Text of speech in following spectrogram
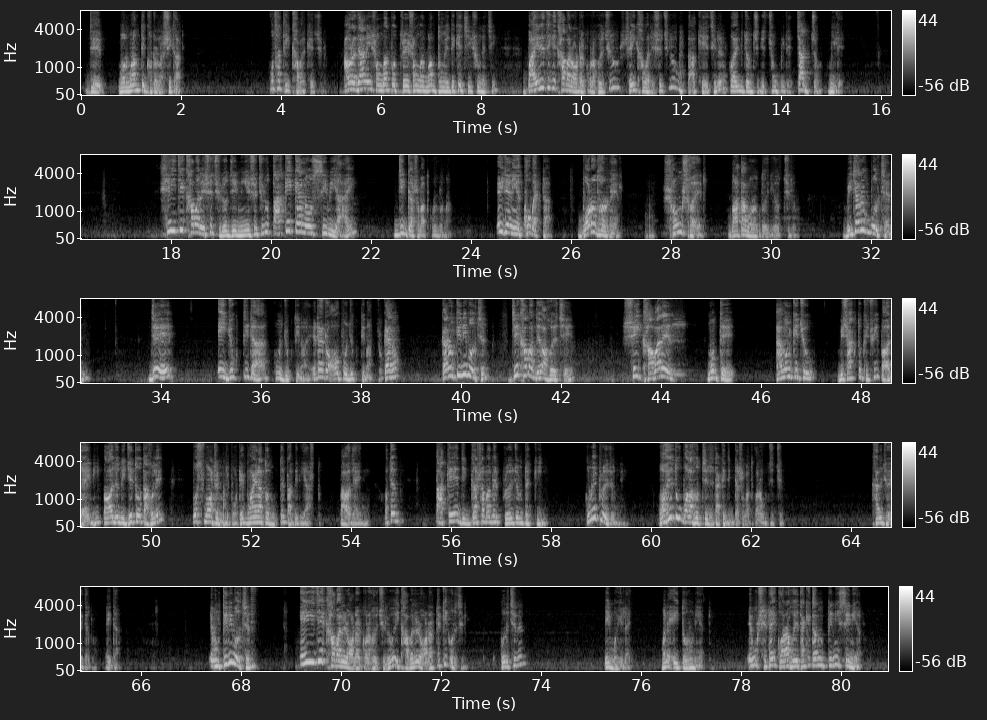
যে মর্মান্তিক ঘটনা শিকার, কোথা থেকে খাবার খেয়েছিল? আমরা জানি, সংবাদপত্রে, সংবাদ মাধ্যমে দেখেছি, শুনেছি, বাইরে থেকে খাবার অর্ডার করা হয়েছিল, সেই খাবার এসেছিল তা খেয়েছিলেন কয়েকজন চিকিৎসক মিলে, চারজন মিলে। সেই যে খাবার এসেছিল, যে নিয়ে এসেছিল, তাকে কেন সিবিআই জিজ্ঞাসাবাদ করল না? এইটা নিয়ে খুব একটা বড় ধরনের সংশয়ের বাতাবরণ তৈরি হচ্ছিল। বিচারক বলছেন যে এই যুক্তিটা কোনো যুক্তি নয়, এটা একটা অপযুক্তি মাত্র। কেন? কারণ তিনি বলছেন, যে খাবার দেওয়া হয়েছে, সেই খাবারের মধ্যে এমন কিছু বিষাক্ত কিছুই পাওয়া যায়নি। পাওয়া যদি যেত তাহলে পোস্টমর্টেম রিপোর্টে ময়নাতদন্তে তা বেরিয়ে আসতো, পাওয়া যায়নি। অতএব তাকে জিজ্ঞাসাবাদের প্রয়োজনটা কি? কোনো প্রয়োজন নেই। অহেতু বলা হচ্ছে যে তাকে জিজ্ঞাসাবাদ করা উচিত ছিল। খারিজ হয়ে গেল এইটা। এবং তিনি বলছেন, এই যে খাবারের অর্ডার করা হয়েছিল, এই খাবারের অর্ডারটা কি করেছিলেন করেছিলেন? এই মহিলাই মানে এই তরুণী আর কি। এবং সেটাই করা হয়ে থাকে কারণ তিনি সিনিয়র,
